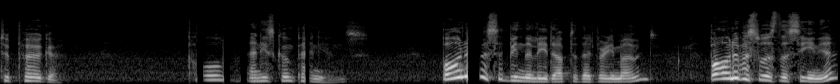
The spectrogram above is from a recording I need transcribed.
to Perga. And his companions. Barnabas had been the leader up to that very moment. Barnabas was the senior,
